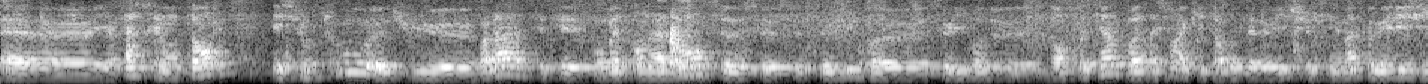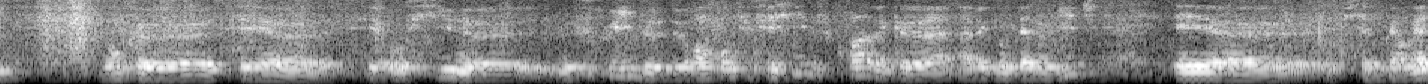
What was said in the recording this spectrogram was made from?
euh, il n'y a pas très longtemps. Et surtout, euh, tu, voilà, c'était pour mettre en avant ce, livre, ce livre d'entretien, de, conversation avec Peter Bogdanovich, le cinéma comme élégie. Donc c'est aussi une, le fruit de, rencontres successives, je crois, avec, avec Bogdanovich. Et, et, puis ça nous permet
